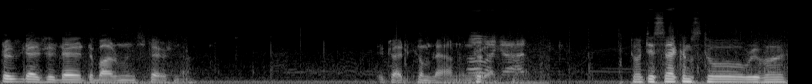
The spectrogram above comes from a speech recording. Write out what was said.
those guys are dead at the bottom of the stairs now. They tried to come down. And Oh my god. 20 seconds to revive.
